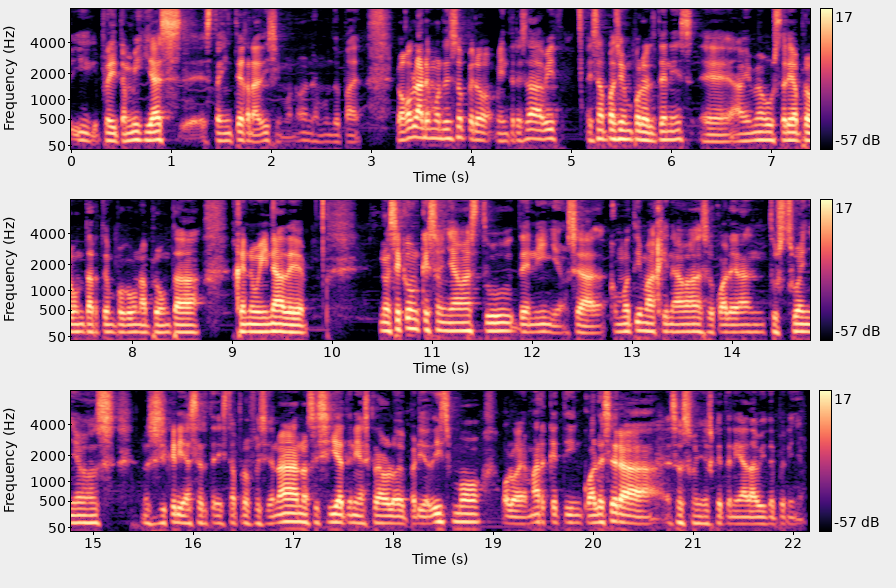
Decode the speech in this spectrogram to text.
y Playtomic ya está integradísimo ¿no? en el mundo de pádel. Luego hablaremos de eso, pero me interesa, David, esa pasión por el tenis. Eh, a mí me gustaría preguntarte un poco una pregunta genuina de, no sé con qué soñabas tú de niño, o sea, cómo te imaginabas o cuáles eran tus sueños, no sé si querías ser tenista profesional, no sé si ya tenías claro lo de periodismo o lo de marketing, ¿cuáles eran esos sueños que tenía David de pequeño?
